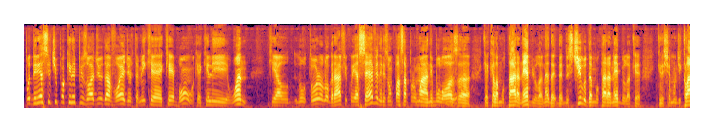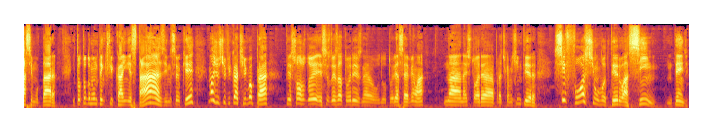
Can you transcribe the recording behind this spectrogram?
poderia ser tipo aquele episódio da Voyager também, que é, que é bom, que é aquele One, que é o Doutor Holográfico e a Seven, eles vão passar por uma nebulosa, uhum. que é aquela Mutara Nebula, né, do estilo da Mutara Nebula, que, é, que eles chamam de classe Mutara. Então todo mundo tem que ficar em estase, não sei o que, uma justificativa para ter só dois, esses dois atores, né, o Doutor e a Seven lá, na, na história praticamente inteira. Se fosse um roteiro assim, entende?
